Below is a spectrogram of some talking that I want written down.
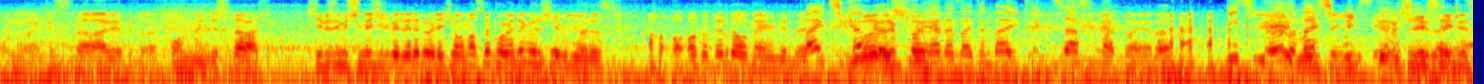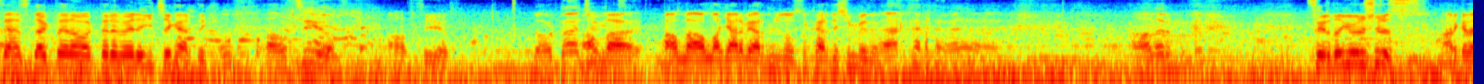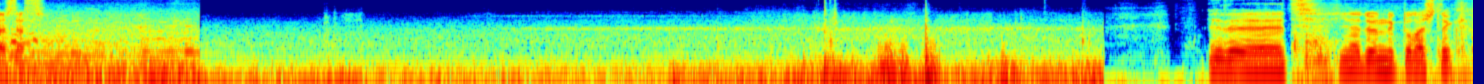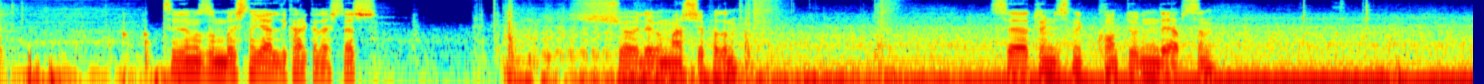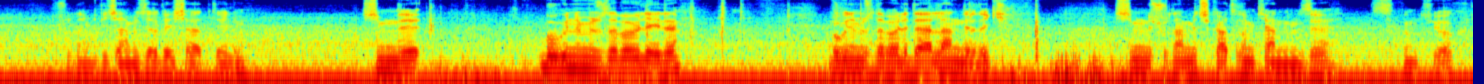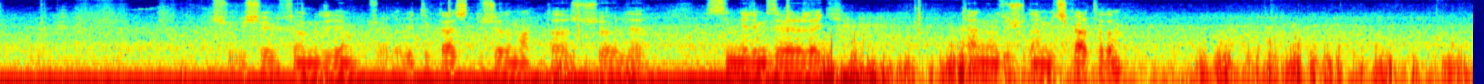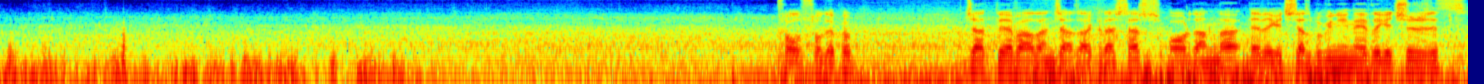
Onun öncesi de var ya bir daha. Onun öncesi de var. İşte bizim için de cilveleri böyle. Hiç olmazsa Konya'da görüşebiliyoruz. O, o, o da olmayabilirdi. Ben çıkamıyorum. Konya'da zaten. Daha yüksek lisansım var Konya'da. Bitmiyor oğlum. Ben Yüksek- çıkmak istiyorum şehirden Yüksek ya. lisans doktora doktora böyle gidecek artık. Of 6 yıl. 6 yıl. 4 önce Allah bitti. Allah Allah yar ve yardımcın olsun kardeşim benim. Ağlarım burada. Tırda görüşürüz arkadaşlar. Evet, yine döndük dolaştık. Tığımızın başına geldik arkadaşlar. Şöyle bir marş yapalım. Seyahat öncesinde kontrolünü de yapsın. Şuradan gideceğimiz yeri de işaretleyelim. Şimdi bugünümüz de böyleydi. Bugünümüzü de böyle değerlendirdik. Şimdi şuradan bir çıkartalım kendimizi. Sıkıntı yok. Şu ışığı bir söndüreyim. Şöyle bir tık daha düşelim hatta. Şöyle sinyalimizi vererek kendimizi şuradan bir çıkartalım. Sol sol yapıp caddeye bağlanacağız arkadaşlar. Oradan da eve geçeceğiz. Bugün yine evde geçiririz.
